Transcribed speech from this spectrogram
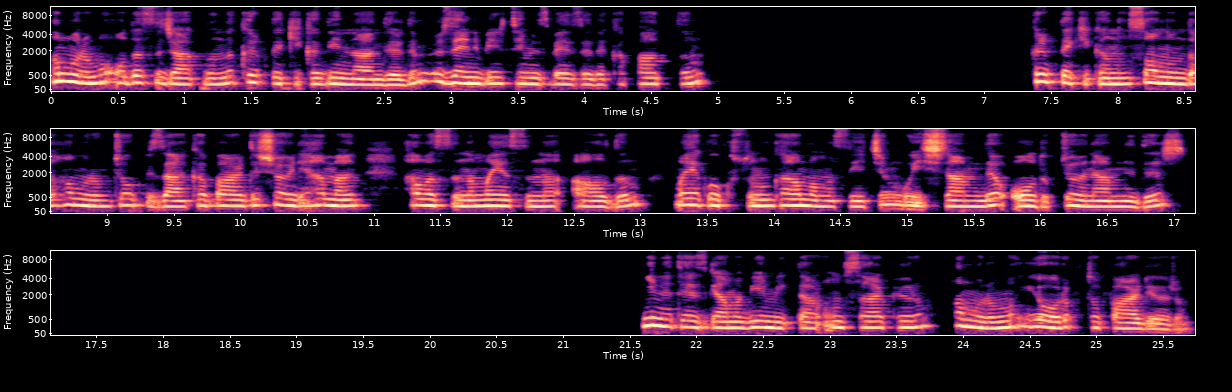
Hamurumu oda sıcaklığında 40 dakika dinlendirdim. Üzerini bir temiz bezle de kapattım. 40 dakikanın sonunda hamurum çok güzel kabardı. Şöyle hemen havasını, mayasını aldım. Maya kokusunun kalmaması için bu işlemde oldukça önemlidir. Yine tezgahıma bir miktar un serpiyorum. Hamurumu yoğurup toparlıyorum.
